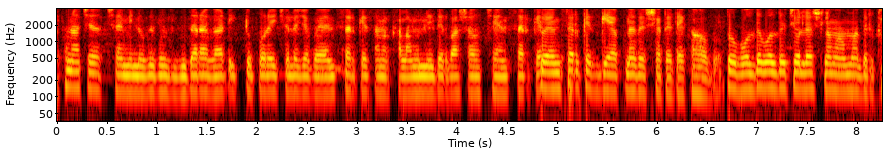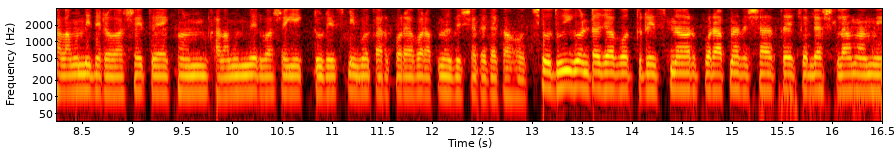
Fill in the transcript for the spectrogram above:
এখন আছে হচ্ছে আমি নবীগঞ্জ গুদারাঘাট, একটু পরেই চলে যাব এম সার্কেস আমার খালামণিদের বাসা হচ্ছে এম সার্কেস তো এম সার্কেস গিয়ে আপনাদের সাথে দেখা হবে। তো বলতে বলতে চলে আসলাম আমাদের খালামণিদের বাসায়। তো এখন খালামণিদের বাসায় গিয়ে একটু রেস্ট নিব, তারপরে আবার আপনাদের সাথে দেখা হচ্ছে। তো দুই ঘণ্টা যাবত রেস্ট নেওয়ার পর আপনাদের সাথে চলে আসলাম। আমি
